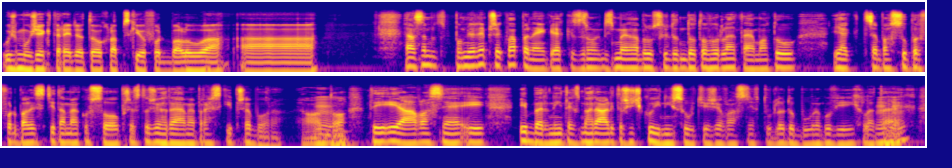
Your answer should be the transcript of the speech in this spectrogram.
už muže, který do toho chlapského fotbalu a, a já jsem poměrně překvapený, jak zrovna, když jsme zabrousili do, do tohohle tématu, jak třeba super fotbalisti tam jako jsou, přestože hrajeme pražský přebor. Jo? Hmm. To, ty i já vlastně, i, i Berný, tak jsme hráli trošičku jiný soutěže vlastně v tuhle dobu nebo v jejich letech, hmm.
